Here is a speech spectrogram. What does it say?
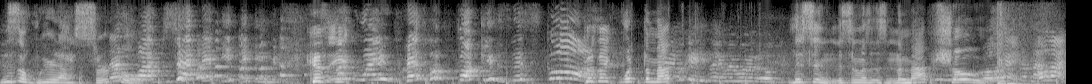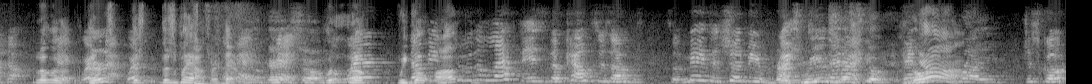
This is a weird ass circle. That's what I'm saying. Cause it- like, wait, where the fuck is this school? Cause like what the map. Okay, wait, wait, wait, wait. wait. Listen, listen, listen, listen. The map shows. Okay, hold on. No. Look, look, okay, look. There's, that? Where's there's, there's a playhouse right there. Okay, Okay, so- Look, where, look, we that go means up. To the left is the counselor's office. So it means it should be right Which means to the it's right. the And go Yeah. right, Just go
